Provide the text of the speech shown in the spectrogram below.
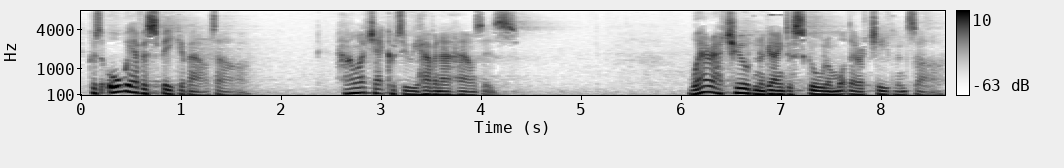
because all we ever speak about are how much equity we have in our houses, where our children are going to school and what their achievements are,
